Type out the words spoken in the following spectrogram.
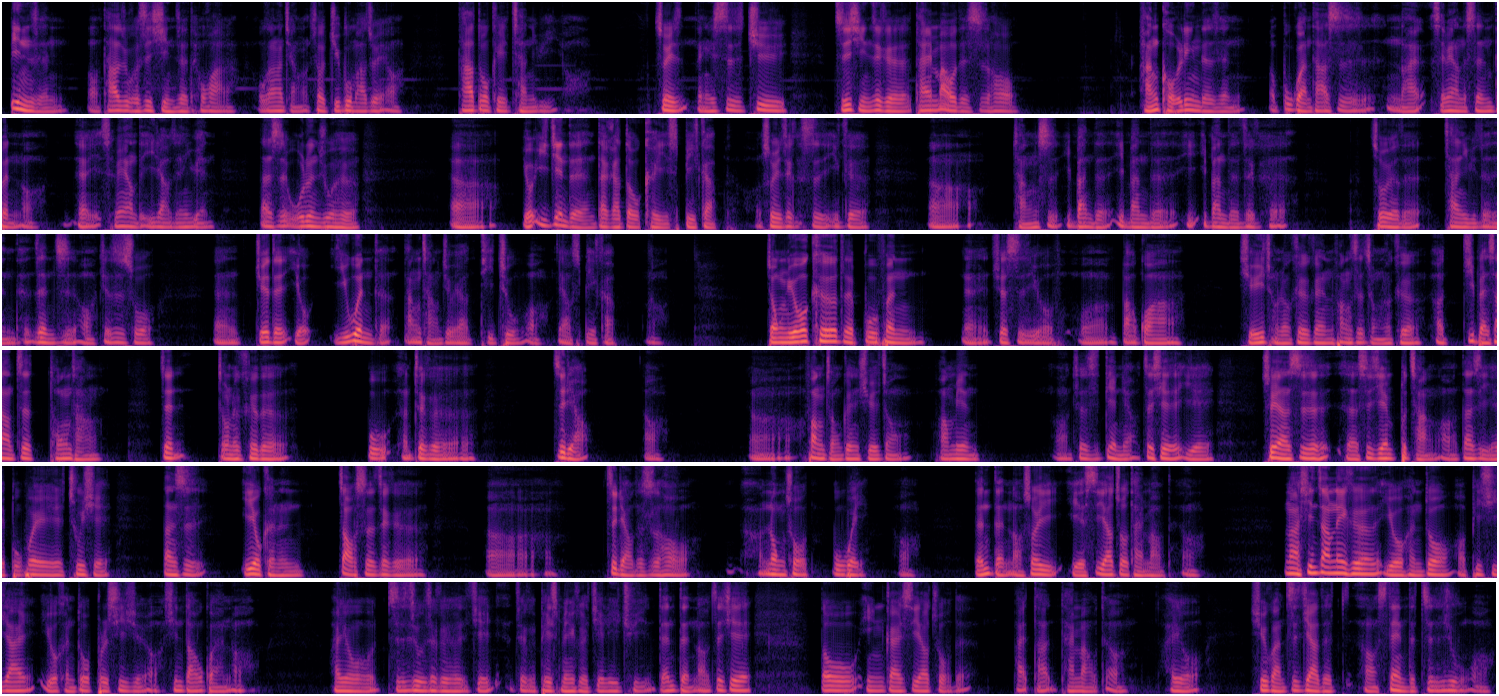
病人哦，他如果是醒着的话，我刚刚讲说局部麻醉哦，他都可以参与哦，所以等于是去执行这个胎帽的时候，喊口令的人哦，不管他是哪什么样的身份哦。呃，什么样的医疗人员？但是无论如何，啊，有意见的人大家都可以 speak up，所以这个是一个啊尝试，一般的、一般的、一一般的这个所有的参与的人的认知哦，就是说，嗯，觉得有疑问的，当场就要提出哦，要 speak up 啊。肿瘤科的部分，呃，就是有我包括。血液肿瘤科跟放射肿瘤科，呃，基本上这通常这肿瘤科的不呃这个治疗啊，呃放肿跟血肿方面啊，这是电疗，这些也虽然是呃时间不长啊，但是也不会出血，但是也有可能照射这个呃治疗的时候弄错部位哦等等哦，所以也是要做胎帽的啊。那心脏内科有很多哦，PCI 有很多 procedure 哦，心导管哦，还有植入这个接这个 pacemaker 接力器等等哦，这些都应该是要做的，排它 time out 哦，还有血管支架的哦 stand 植入哦，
